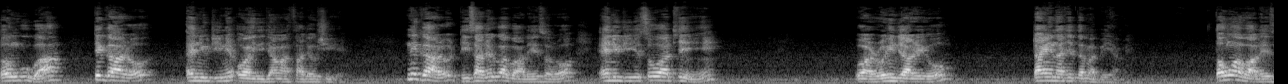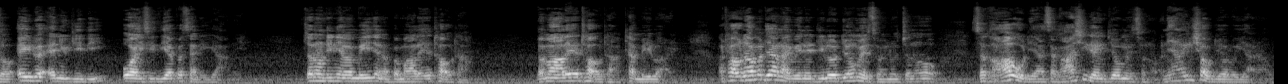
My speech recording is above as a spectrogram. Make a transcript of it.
၃ခုပါတစ်ကတော့ NUG နဲ့ OIC ကြားမှာစာချုပ်ရှိတယ်နှစ်ကတော့ဒီစာချုပ်ကပါလဲဆိုတော့ NUG အစိုးရဖြစ်ရင်ဟိုရိုဟင်ဂျာတွေကိုတိုင်းရင်းသားဖြစ်သတ်မှတ်ပေးရမယ် သုံးကပါလဲဆိုတော့အဲ့အတွက် NUG ဒီ OIC ဒီကပတ်စံတွေရမယ်ကျွန်တော်ဒီနေရာမှာမေးချင်တာဗမာလေးအထောက်ထားဗမာလေးအထောက်ထားထပ်မေးပါတယ်အထောက်ထားမပြနိုင်ဘဲနဲ့ဒီလိုပြောမယ်ဆိုရင်တော့ကျွန်တော်တို့စကားကိုတရားစကားရှိတိုင်းပြောမယ်ဆိုတော့အများကြီးရှောက်ပြောလို့ရတာပေါ့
